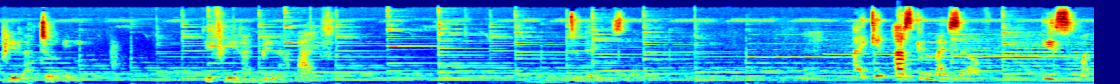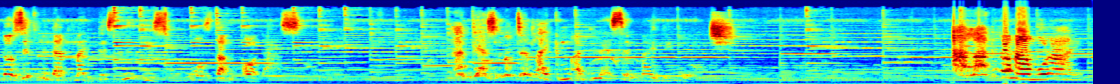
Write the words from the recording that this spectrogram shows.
pillar to me if he had been alive. Today is no I keep asking myself, is, does it mean that my destiny is worse than others? And there's nothing like madness in my lineage. Allah don't amurai.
